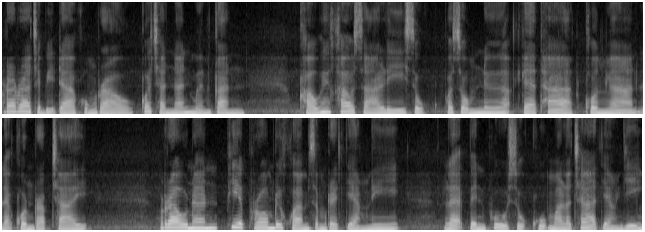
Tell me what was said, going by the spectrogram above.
พระราชบิดาของเราก็ฉันนั้นเหมือนกัน เขาให้ข้าวสาลีสุกผสมเนื้อ แก่ทาสคนงานและคนรับใช้ เรานั้นเพียรพร้อมด้วยความสำเร็จอย่างนี้ และเป็นผู้สุขุมารชาติอย่างยิ่ง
